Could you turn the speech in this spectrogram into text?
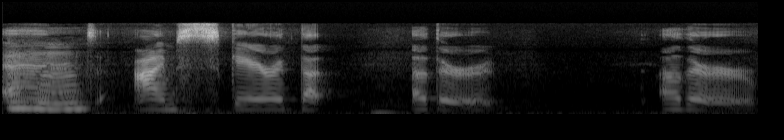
and I'm scared that other other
